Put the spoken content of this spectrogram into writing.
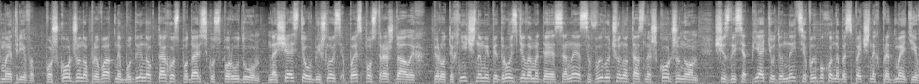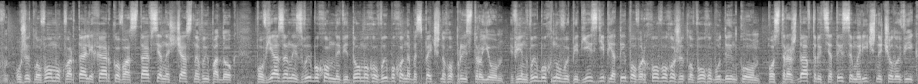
метрів. Пошкоджено приватний будинок та господарську споруду. На щастя, обійшлось без постраждалих. Піротехнічними підрозділами ДСНС вилучено та знешкоджено 65 одиниць вибухонебезпечних предметів. У житловому кварталі Харкова стався нещасний випадок, пов'язаний з вибухом невідомого вибухонебезпечного пристрою. Він вибухнув у під'їзді п'ятиповерхового житлового будинку. Постраждав 37-річний чоловік.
